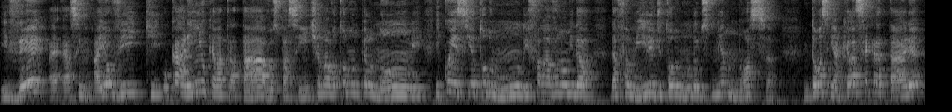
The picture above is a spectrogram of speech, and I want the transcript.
e ver, é, é, assim, aí eu vi que o carinho que ela tratava os pacientes, chamava todo mundo pelo nome, e conhecia todo mundo, e falava o nome da, da família de todo mundo. Eu disse, minha nossa! Então, assim, aquela secretária,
